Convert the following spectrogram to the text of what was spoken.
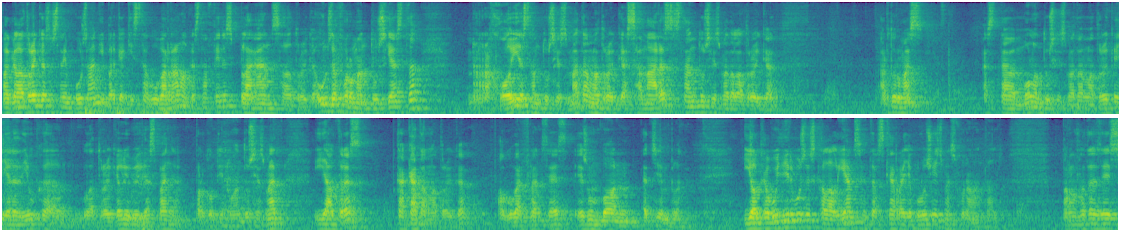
perquè la Troika s'està imposant i perquè qui està governant el que està fent és plegant-se la Troika. Uns de forma entusiasta, Rajoy està entusiasmat amb la Troika, Samaras està entusiasmat amb la Troika, Artur Mas estava molt entusiasmat amb la Troika i ara diu que la Troika li obliga a Espanya, però continua entusiasmat. I altres que acaten la Troika. El govern francès és un bon exemple. I el que vull dir-vos és que l'aliança entre esquerra i ecologisme és fonamental. Per nosaltres és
